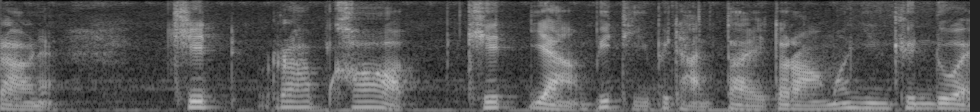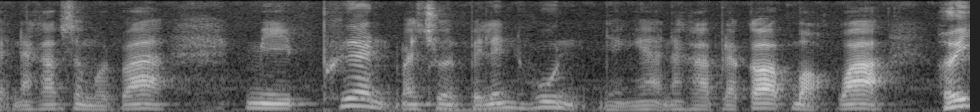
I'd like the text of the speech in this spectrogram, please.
เราเนี่ยคิดรอบคอบคิดอย่างพิถีพิถันไต่ตรองมากยิ่งขึ้นด้วยนะครับ สมมติว่ามีเพื่อนมาชวนไปเล่นหุ้นอย่างเงี้ยนะครับ แล้วก็บอกว่า เฮ้ย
